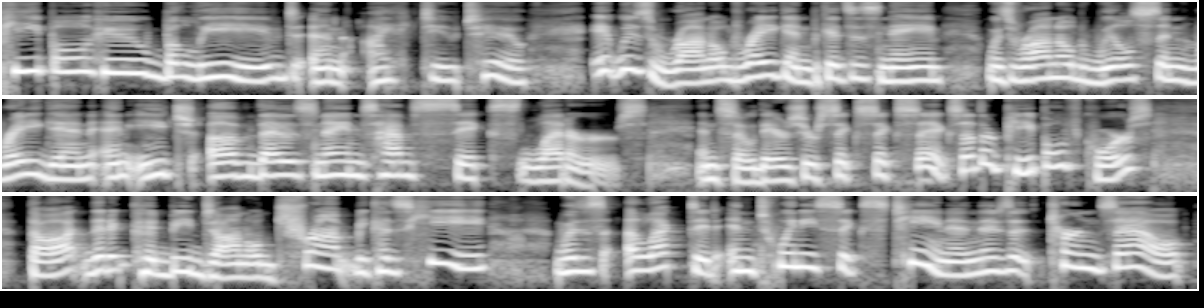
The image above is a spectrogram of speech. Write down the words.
people who believed, and I do too, it was Ronald Reagan because his name was Ronald Wilson Reagan, and each of those names have six letters. And so there's your 666. Other people, of course, thought that it could be Donald Trump because he was elected in 2016. And as it turns out,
